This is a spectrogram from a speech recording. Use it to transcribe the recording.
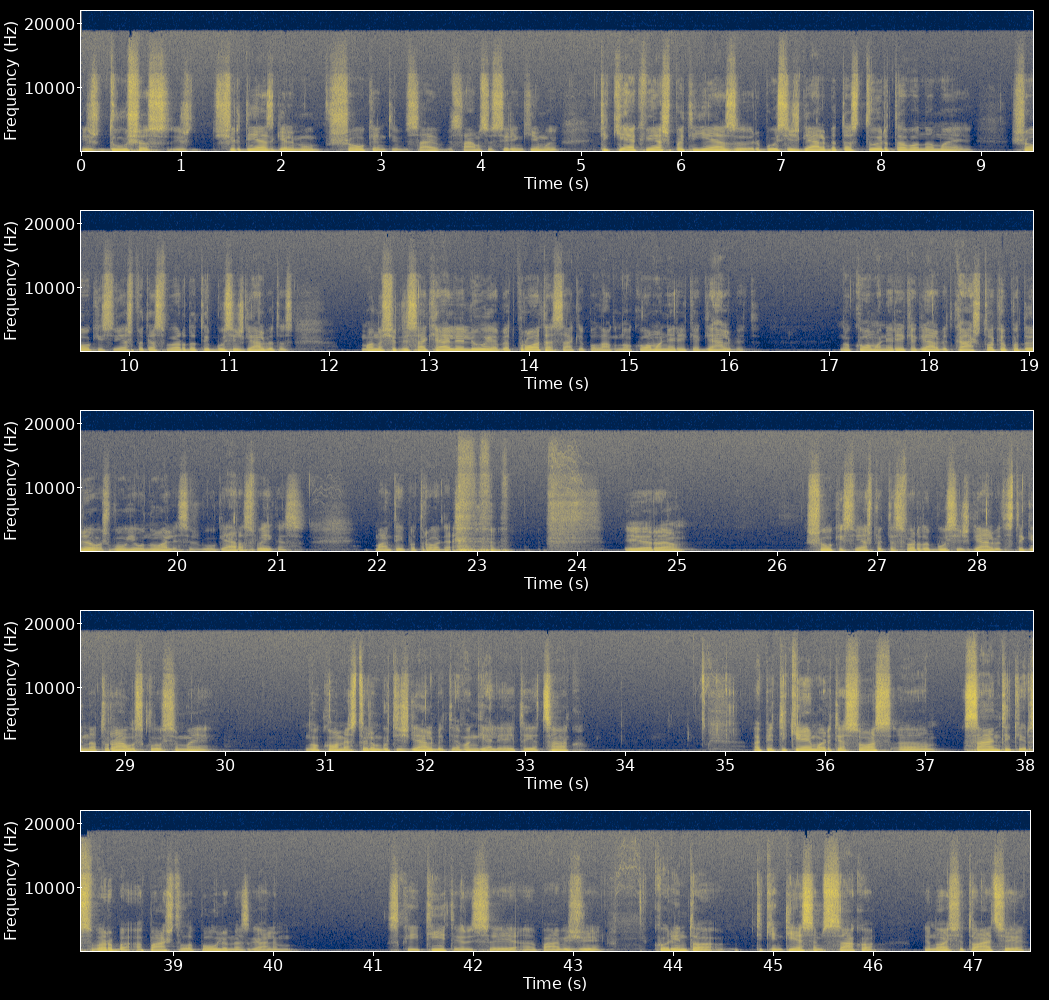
iš dušos, iš širdies gelmių šaukianti visai, visam susirinkimui. Tikėk viešpati Jėzų ir bus išgelbėtas tu ir tavo namai. Šaukis viešpatės vardo, tai bus išgelbėtas. Mano širdis sakė, aleliuja, bet protas sakė, palauk, nuo ko man nereikia gelbėti. Nuo ko man nereikia gelbėti? Ką aš tokio padariau? Aš buvau jaunuolis, aš buvau geras vaikas. Man taip atrodė. ir šaukis viešpatės vardo bus išgelbėtas. Taigi natūralūs klausimai. Nuo ko mes turim būti išgelbėti? Evangelija į tai atsako. Apie tikėjimo ir tiesos uh, santyki ir svarbą apaštalą Paulių mes galim skaityti ir jisai, uh, pavyzdžiui, Korinto tikintiesiems sako, vienoje situacijoje,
